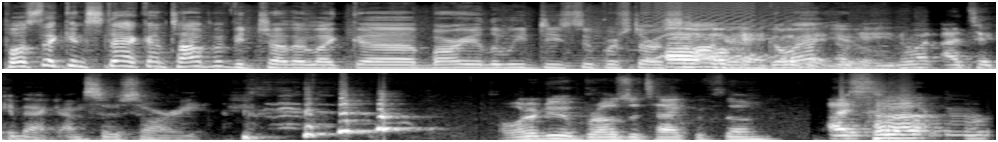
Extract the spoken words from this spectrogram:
Plus, they can stack on top of each other like uh, Mario Luigi Superstar Oh, Saga okay, and go okay, at you. okay. You know what? I take it back. I'm so sorry. I want to do a bros attack with them. I still like the,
